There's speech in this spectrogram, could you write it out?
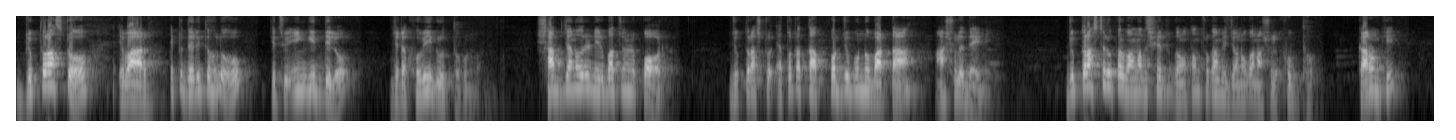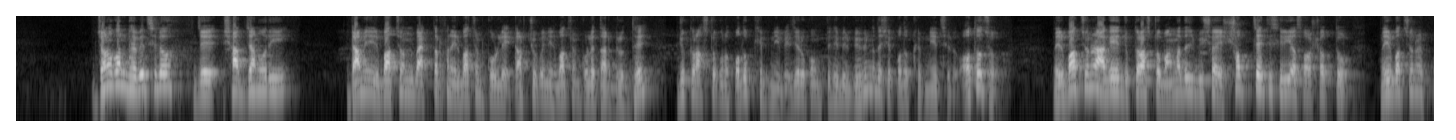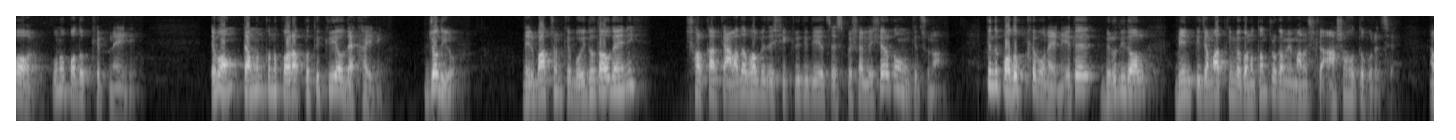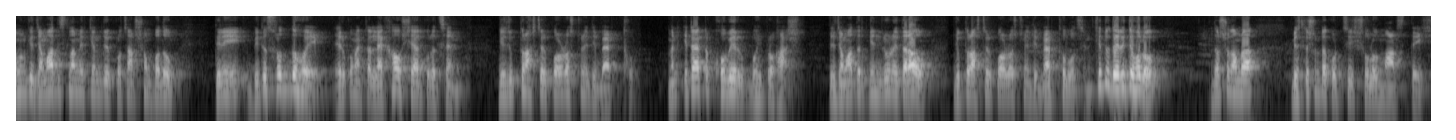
যুক্তরাষ্ট্র এবার একটু দেরিতে হলেও কিছু ইঙ্গিত দিল, যেটা খুবই গুরুত্বপূর্ণ। সাত জানুয়ারি নির্বাচনের পর যুক্তরাষ্ট্র এতটা তাৎপর্যপূর্ণ বার্তা আসলে দেয়নি। যুক্তরাষ্ট্রের উপর বাংলাদেশের গণতন্ত্রকামী জনগণ আসলে ক্ষুব্ধ। কারণ কি? জনগণ ভেবেছিল যে সাত জানুয়ারি দামি নির্বাচন বা একতরফা নির্বাচন করলে, কারচুপে নির্বাচন করলে তার বিরুদ্ধে যুক্তরাষ্ট্র কোনো পদক্ষেপ নেবে যেরকম পৃথিবীর বিভিন্ন দেশে পদক্ষেপ নিয়েছিল। অথচ নির্বাচনের আগে যুক্তরাষ্ট্র বাংলাদেশ বিষয়ে সবচাইতে সিরিয়াস হওয়া সত্ত্বেও নির্বাচনের পর কোনো পদক্ষেপ নেয়নি এবং তেমন কোনো কড়া প্রতিক্রিয়াও দেখায়নি। যদিও নির্বাচনকে বৈধতাও দেয়নি, সরকারকে আলাদাভাবে যে স্বীকৃতি দিয়েছে স্পেশালি সেরকম কিছু না। কিন্তু পদক্ষেপও নেয়নি। এতে বিরোধী দল, বিএনপি, জামাত কিংবা গণতন্ত্রকামী মানুষকে আশাহত করেছে। এমনকি জামাত ইসলামের কেন্দ্রীয় প্রচার সম্পাদক, তিনি বীতশ্রদ্ধ হয়ে এরকম একটা লেখাও শেয়ার করেছেন যে যুক্তরাষ্ট্রের পররাষ্ট্রনীতি ব্যর্থ। মানে এটা একটা ক্ষোভের বহিঃপ্রকাশ যে জামাতের কেন্দ্রীয় নেতারাও যুক্তরাষ্ট্রের পররাষ্ট্রনীতি ব্যর্থ বলছেন। কিন্তু দেরিতে হলো, দর্শক, আমরা বিশ্লেষণটা করছি ষোলো মার্চ তেইশ।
